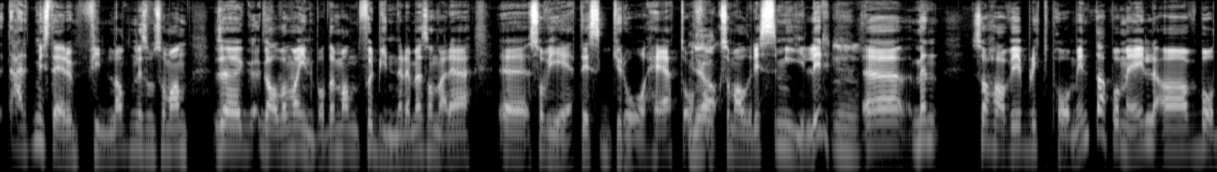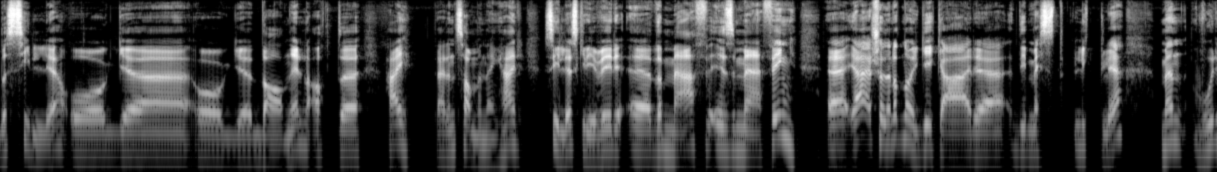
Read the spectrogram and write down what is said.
Det er et mysterium. Finland, liksom som man eh, Galvan var inne på det. Man forbinder det med sånn derre eh, sovjetisk gråhet og Ja. folk som aldri smiler. Eh, men så har vi blitt påminnet da, på mail av både Silje og, og Daniel at hei, det er en sammenheng her. Silje skriver eh, 'The math is mathing'. Eh, jeg skjønner at Norge ikke er eh, de mest lykkelige, men hvor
